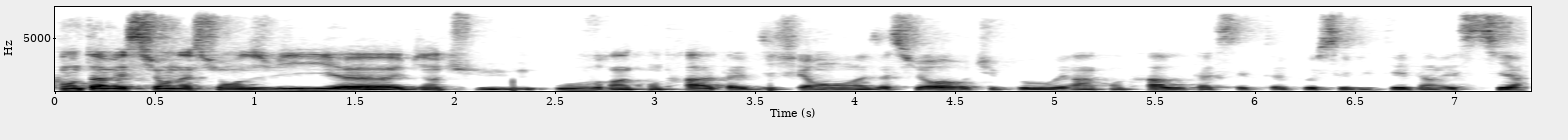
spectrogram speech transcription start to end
Quand tu investis en assurance vie, eh bien, tu ouvres un contrat. Tu as différents assureurs où tu peux ouvrir un contrat où tu as cette possibilité d'investir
